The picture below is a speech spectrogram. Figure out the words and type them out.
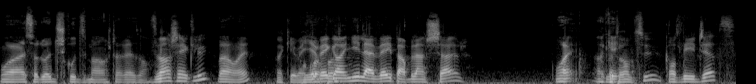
Ouais, ça doit être jusqu'au dimanche, t'as raison. Dimanche inclus? Ben ouais. OK, ben il avait gagné la veille par blanchissage. Ouais, ok. Me trompes-tu? Contre les Jets?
